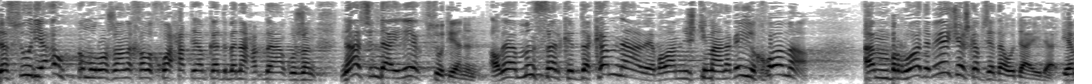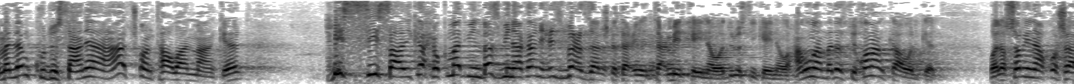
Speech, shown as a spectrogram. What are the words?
لە سووریا ئەو هەموو ڕۆژانە خەڵک خوا حەقیان بکات بە ناحەق دایانکوژن ناچن دایرەیەک بسووتێنن ئەڵێ من سەرکردەکەم ناوێ بەڵام نیشتیمانەکەی خۆمە ئەم بڕوا دەبێت یەکێشکە بچێتە ئەو دایرە ئێمە لەم کوردستانە ها چۆن تاڵانمان کرد بیست سی ساڵیکە حکومەت بین بەس بیناکانی حیزب بەعس جارشکە تعمیر کەینەوە دروستی کەینەوە هەموومان بەدەستی خۆمان کاول کرد ولا شەڕی ناخۆشە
